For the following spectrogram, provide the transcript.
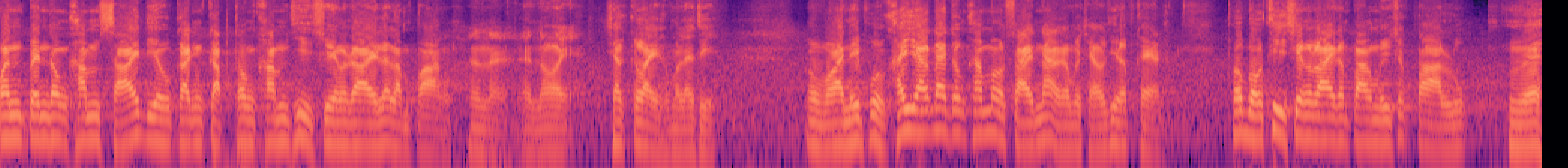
มันเป็นทองคำสายเดียวกันกับทองคำที่เชียงรายและลำปางนั่นนะไอ้น้อยชักใกล้เข้ามาแล้วทีเมื่อวานนี้พูดใครอยากได้ทองคำเอาสายหน้ากันไปแถวที่รับแขกเพราะบอกที่เชียงรายลำปางมีชักตาลุกนะ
